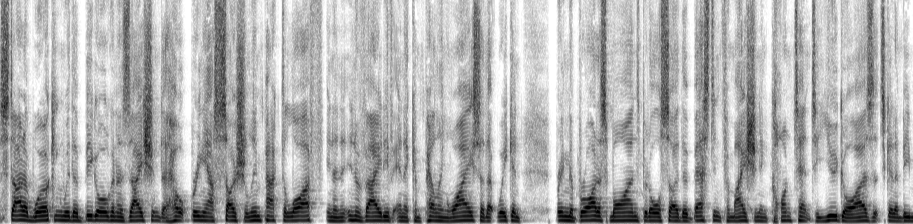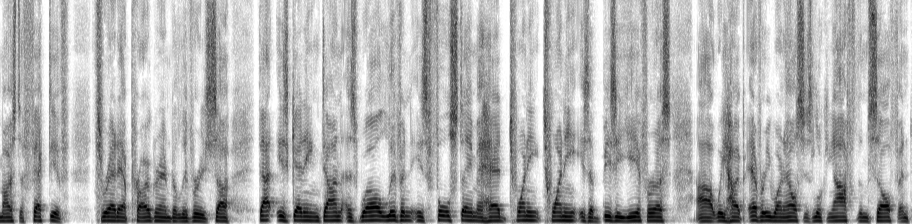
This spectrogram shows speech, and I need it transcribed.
started working with a big organization to help bring our social impact to life in an innovative and a compelling way so that we can bring the brightest minds but also the best information and content to you guys that's going to be most effective throughout our program delivery. So that is getting done as well. LIVIN is full steam ahead. 2020 is a busy year for us. Uh, we hope everyone else is looking after themselves and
